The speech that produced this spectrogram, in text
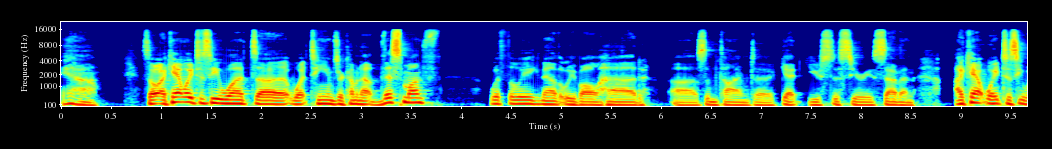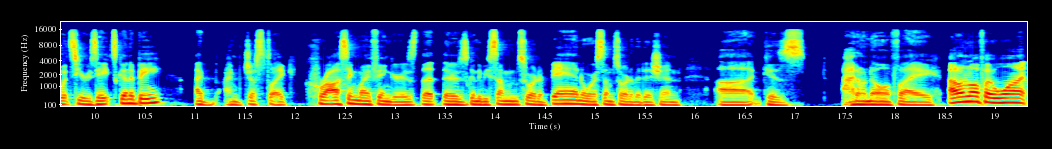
Yeah. So I can't wait to see what uh, what teams are coming out this month with the league. Now that we've all had uh, some time to get used to Series Seven, I can't wait to see what Series Eight's going to be. I, I'm just like crossing my fingers that there's going to be some sort of ban or some sort of addition because I don't know if I I don't know if I want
